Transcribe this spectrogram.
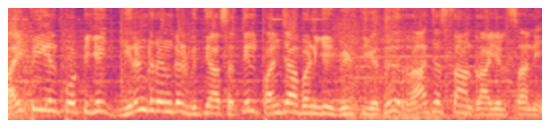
ஐபிஎல் போட்டியில் இரண்டு ரன்கள் வித்தியாசத்தில் பஞ்சாப் அணியை வீழ்த்தியது ராஜஸ்தான் ராயல்ஸ் அணி.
